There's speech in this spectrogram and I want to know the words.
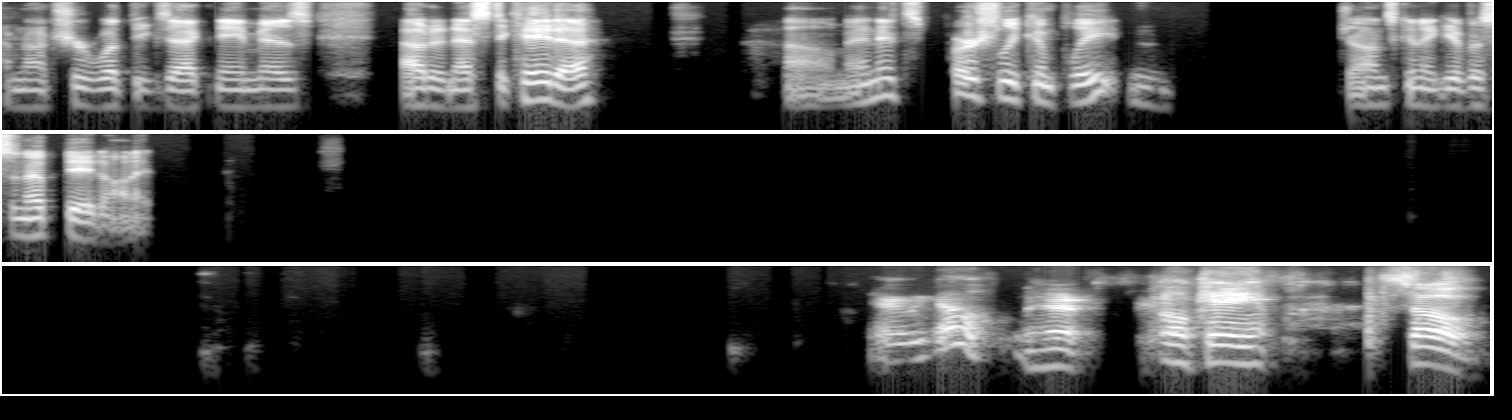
I'm not sure what the exact name is out in Estacada. Um, and it's partially complete. And John's going to give us an update on it. There we go. Okay, so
